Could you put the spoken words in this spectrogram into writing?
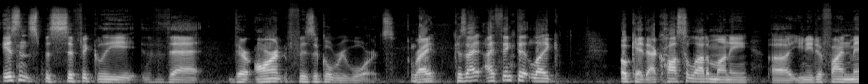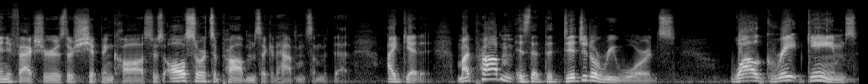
isn't specifically that there aren't physical rewards, right? Because I, I think that like okay, that costs a lot of money. Uh, you need to find manufacturers. There's shipping costs. There's all sorts of problems that could happen with something like that. I get it. My problem is that the digital rewards, while great games,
